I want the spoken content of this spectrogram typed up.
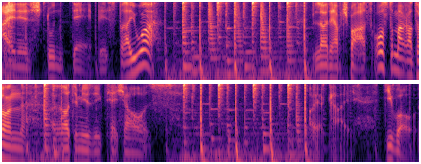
eine Stunde bis 3 Uhr. Leute, habt Spaß. Ostermarathon, Raute Music Tech House. Euer Kai. Devote. Mix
